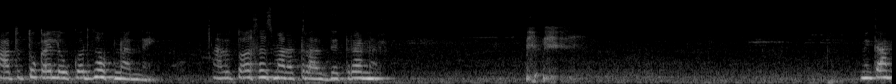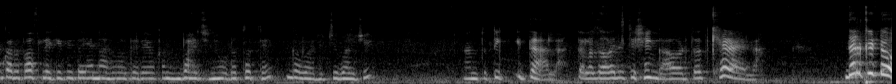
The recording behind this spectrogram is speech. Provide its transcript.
आता तो काही लवकर झोपणार नाही. आता तो असंच मला त्रास देत राहणार. मी काम करत असले की तिथं येणार वगैरे कारण भाजी निवडत होते गवारीची भाजी. आणि तो ती इथं आला. त्याला गवारीची शेंगा आवडतात खेळायला. धर किटो.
